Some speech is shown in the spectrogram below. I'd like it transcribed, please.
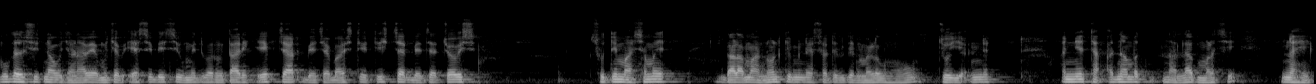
મુઘલ સૂચનાઓ જણાવ્યા મુજબ એસસીબીસી ઉમેદવારો તારીખ એક ચાર બે હજાર બાવીસથી ત્રીસ ચાર બે હજાર ચોવીસ સુધીમાં સમયગાળામાં નોન ક્રિમિનલ સર્ટિફિકેટ મેળવવું હોવું જોઈએ અને અન્યથા અનામતના લાભ મળશે નહીં.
